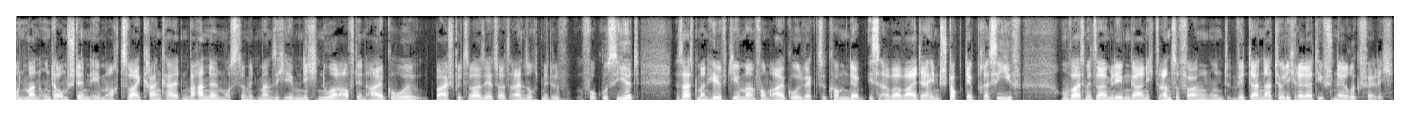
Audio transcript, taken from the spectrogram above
und man unter Umständen eben auch zwei Krankheiten behandeln muss, damit man sich eben nicht nur auf den Alkohol beispielsweise jetzt als Einsuchtmittel fokussiert. Das heißt, man hilft jemandem vom Alkohol wegzukommen, der ist aber weiterhin stockdepressiv und weiß mit seinem Leben gar nichts anzufangen und wird dann natürlich relativ schnell rückfällig.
